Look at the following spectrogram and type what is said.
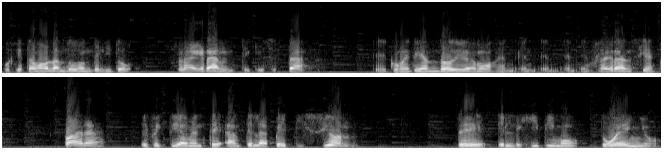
porque estamos hablando de un delito flagrante que se está eh, cometiendo, digamos, en, flagrancia, para efectivamente ante la petición del legítimo dueño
